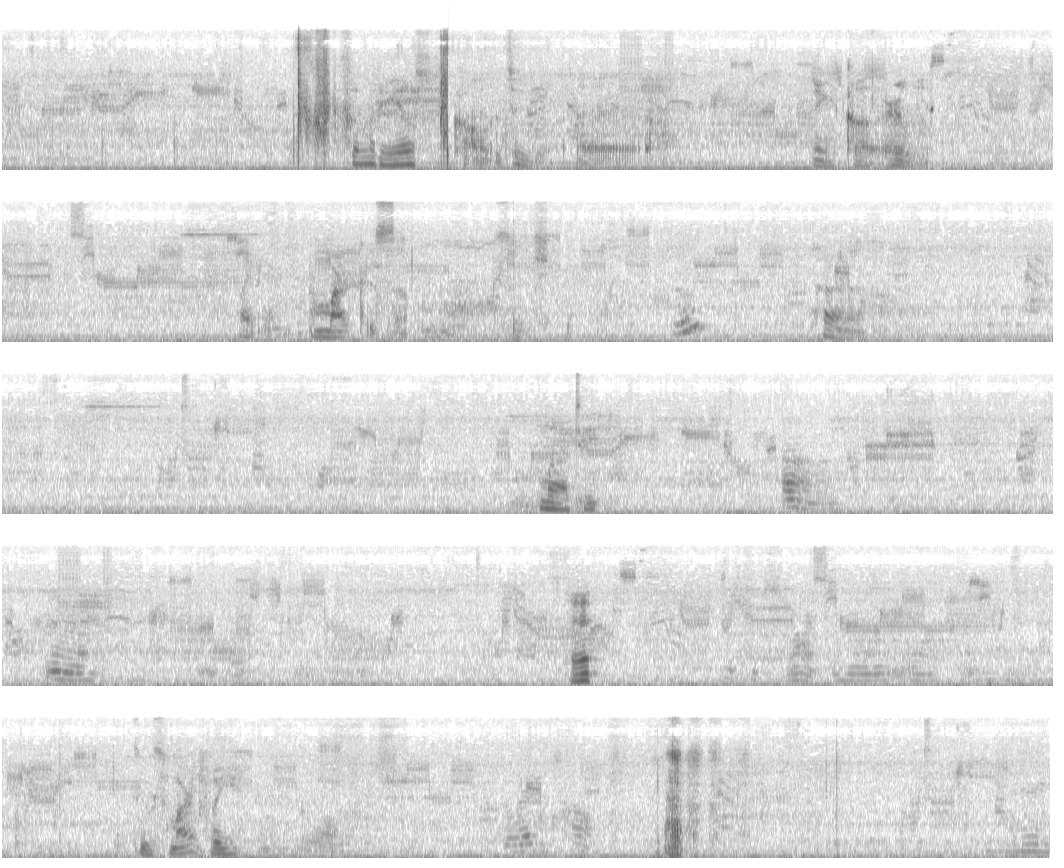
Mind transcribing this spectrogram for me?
Somebody else calling too. Uh, I think it's called earlier. Like Mark or something. Some shit. Who? I don't know. Monty. Oh. Mm. Huh? Smart. Mhm, Too smart for you. yeah. Yeah. The way you talk. Very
